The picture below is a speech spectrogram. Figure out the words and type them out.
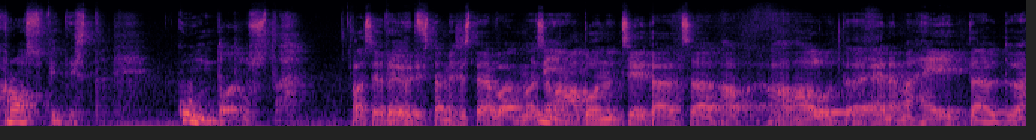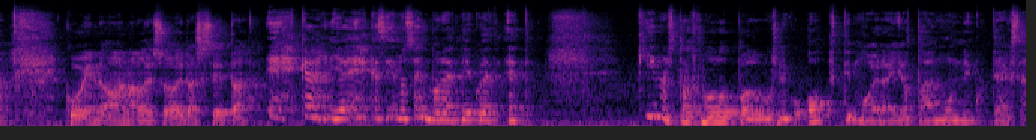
CrossFitista, kuntoilusta asioiden Tiedät. yhdistämisestä. Ja va- sä Niin. varmaan puhut nyt siitä, että sä ha- ha- haluat enemmän heittäytyä kuin analysoida sitä. Ehkä, ja ehkä siinä on semmoinen, että, niinku, että, että kiinnostaako mua loppujen lopuksi niinku optimoida jotain mun niinku, tiedätkö, sä,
